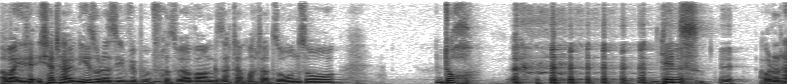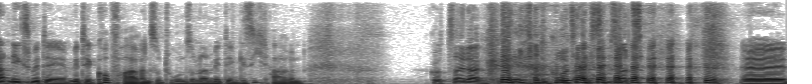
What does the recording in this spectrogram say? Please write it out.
aber ich, ich hatte halt nie so, dass ich irgendwie beim Friseur war und gesagt habe, mach das so und so. Doch. Jetzt. Aber das hat nichts mit, den- mit den Kopfhaaren zu tun, sondern mit den Gesichthaaren. Gott sei Dank. Ich hatte kurz Angst im Satz. Äh,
